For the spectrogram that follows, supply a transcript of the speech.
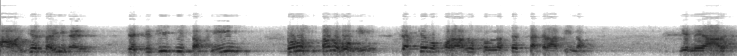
ہاں یہ صحیح ہے کہ کسی کی تفہیم درست تب ہوگی جبکہ وہ قرآن و سنت سے ٹکراتی نہ ہو۔ یہ معیار ہے،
